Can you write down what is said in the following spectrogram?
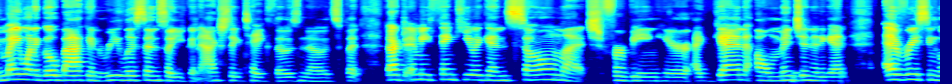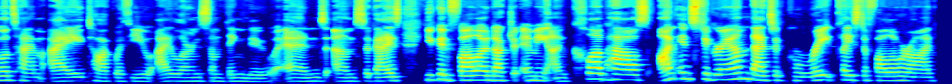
You might want to go back and re listen so you can actually take those notes. But Dr. Emi, thank you again so much for being here. Again, I'll mention it again. Every single time I talk with you, I learn something new. And um, so, guys, you can follow Dr. Emi on Clubhouse, on Instagram. That's a great place to follow her on.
